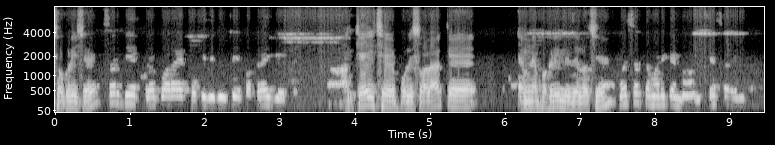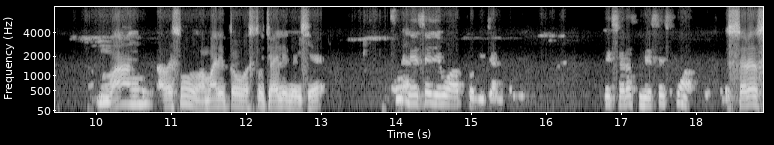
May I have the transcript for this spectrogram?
છોકરી છે. સર જે ટ્રક વાળાએ ઠોકી દીધું છે પકડાઈ ગયું છે? કહે છે પોલીસવાળા કે એમને પકડી લીધેલો છે. સર તમારી કઈ માંગ છે સર માંગ? હવે શું? અમારી તો વસ્તુ ચાલી ગઈ છે. શું મેસેજ એવો આપતો બીજાને? એક સરસ મેસેજ શું આપતો સરસ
